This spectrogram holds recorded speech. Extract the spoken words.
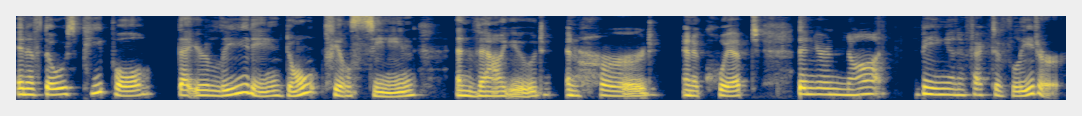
And if those people that you're leading don't feel seen and valued and heard and equipped, then you're not being an effective leader.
